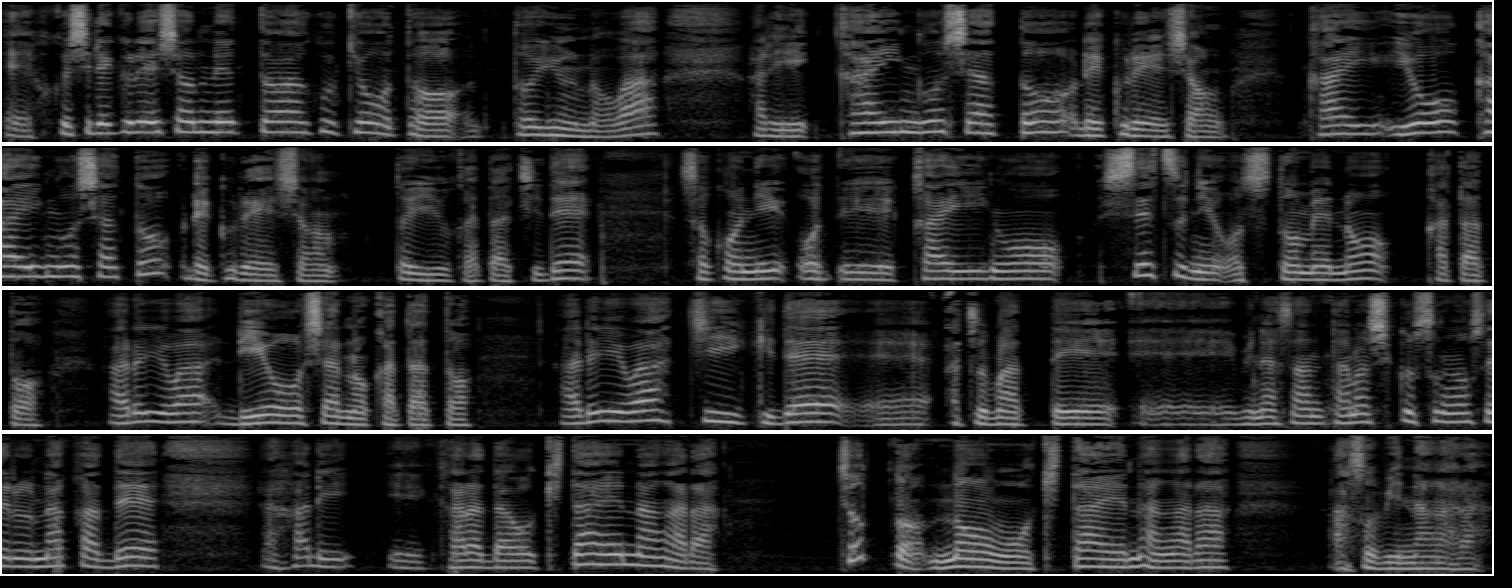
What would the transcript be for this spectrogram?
え福祉レクレーションネットワーク京都というのは、やはり介護者とレクレーション、介要介護者とレクレーションという形で、そこにお、え介護施設にお勤めの方と、あるいは利用者の方と、あるいは地域で、えー、集まって、えー、皆さん楽しく過ごせる中で、やはり、えー、体を鍛えながら、ちょっと脳を鍛えながら、遊びながら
